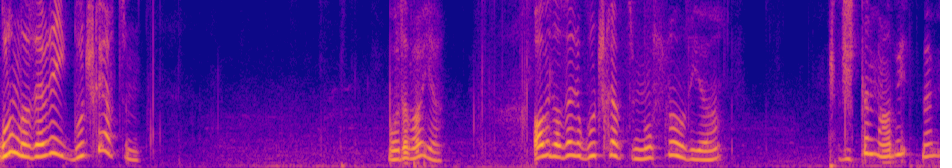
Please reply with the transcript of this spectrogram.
Oğlum lazerle guluçka yaptım. Bu arada var ya. Abi lazerle guluçka yaptım. Nasıl oldu ya? Cidden abi ben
